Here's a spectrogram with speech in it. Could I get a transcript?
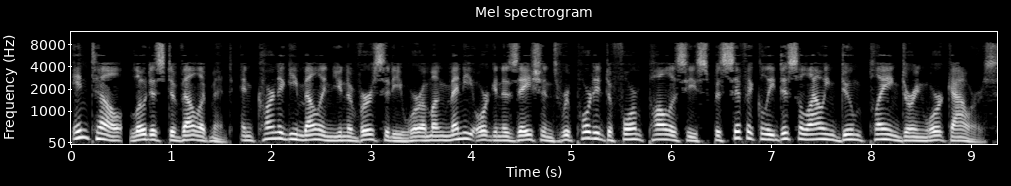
Intel, Lotus Development, and Carnegie Mellon University were among many organizations reported to form policies specifically disallowing Doom playing during work hours.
